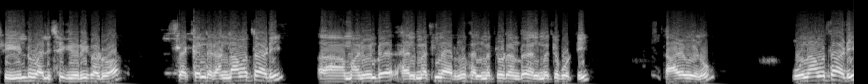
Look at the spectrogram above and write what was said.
ഷീൽഡ് വലിച്ചു കീറി കടുവ സെക്കൻഡ് രണ്ടാമത്തെ അടി മനുവിന്റെ ഹെൽമെറ്റിലായിരുന്നു. ഹെൽമെറ്റ് ഇവിടെ ഉണ്ട് ഹെൽമെറ്റ് പൊട്ടി. താഴെ വീണു. മൂന്നാമത്തെ അടി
